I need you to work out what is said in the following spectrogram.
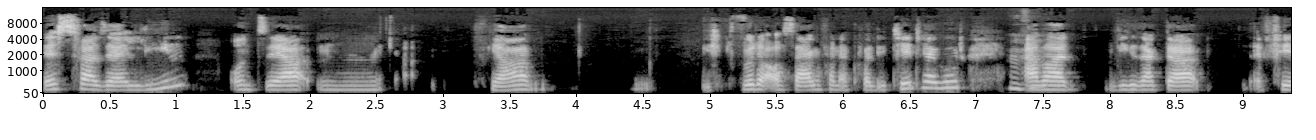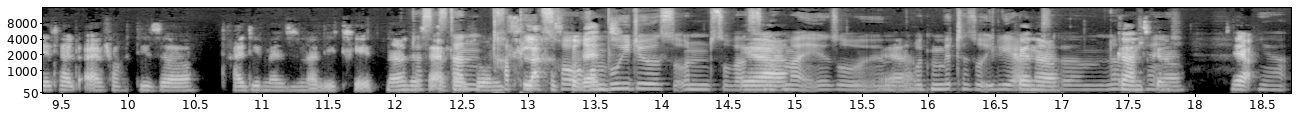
der ist zwar sehr lean und sehr, mm, ja, ich würde auch sagen, von der Qualität her gut, Mhm. aber wie gesagt, da fehlt halt einfach diese Dreidimensionalität, ne? Das Das ist einfach so ein flaches Trapez, Brett. Rhomboideus und sowas Ja, nochmal eher so in ja, Rückenmitte, so Iliak, genau, ähm, ne, ganz genau. Ja, Ja,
